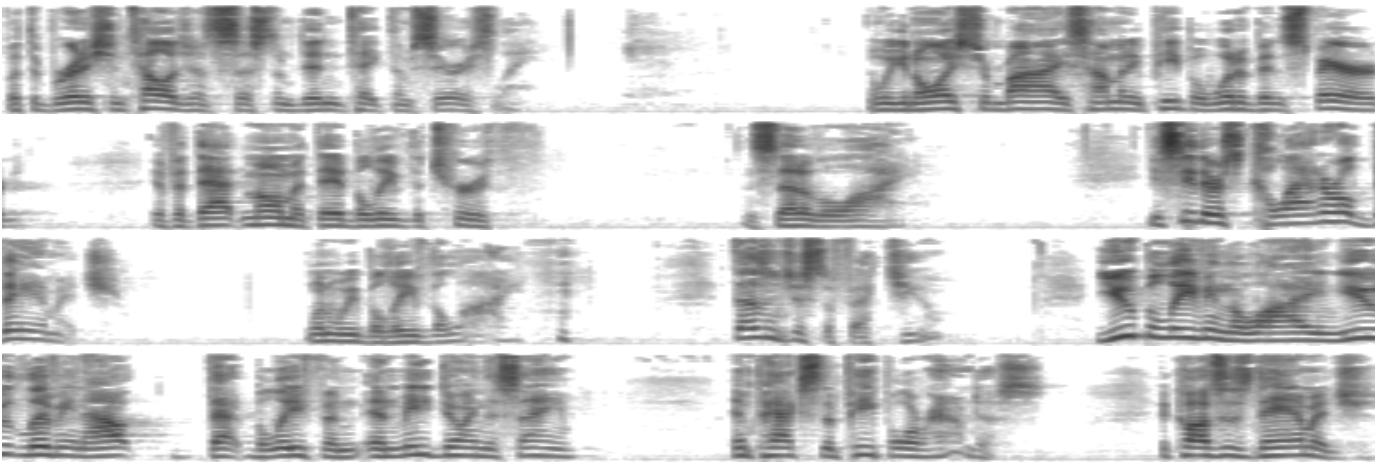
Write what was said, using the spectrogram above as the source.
But the British intelligence system didn't take them seriously. And we can only surmise how many people would have been spared if at that moment they had believed the truth instead of the lie. You see, there's collateral damage when we believe the lie. it doesn't just affect you. You believing the lie and you living out that belief and, and me doing the same impacts the people around us. It causes damage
